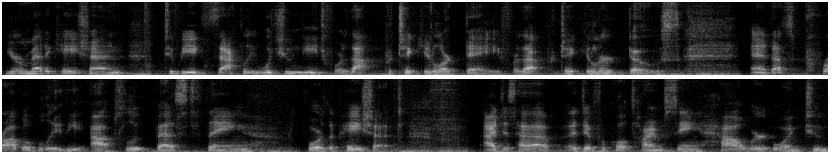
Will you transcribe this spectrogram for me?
your medication to be exactly what you need for that particular day, for that particular dose. And that's probably the absolute best thing for the patient. I just have a difficult time seeing how we're going to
